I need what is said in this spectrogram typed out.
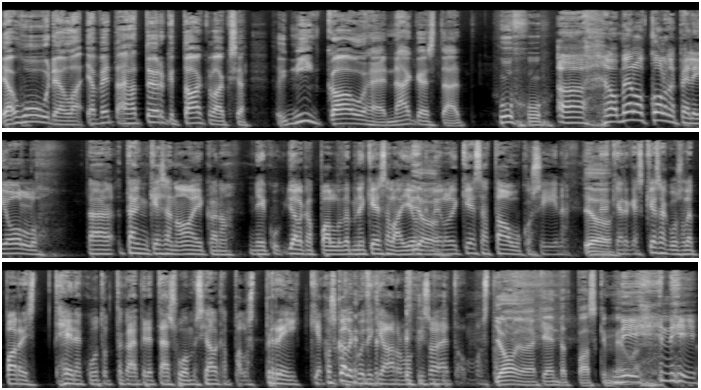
ja huudella ja vetää ihan törkytaklauksia. Se oli niin kauhean näköistä, että huhhuh. Öö, no, meillä on kolme peliä ollut tää, tämän kesän aikana, niin kuin jalkapallo, tämmöinen kesälaji on, niin meillä oli kesätauko siinä. Joo. Kerkes kesäkuussa oli paris, heinäkuun totta kai pidetään Suomessa jalkapallosta breikkiä, koska oli kuitenkin arvokisoja ja tuommoista. Joo, joo, ja kentät paskimmilla. Niin, niin,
